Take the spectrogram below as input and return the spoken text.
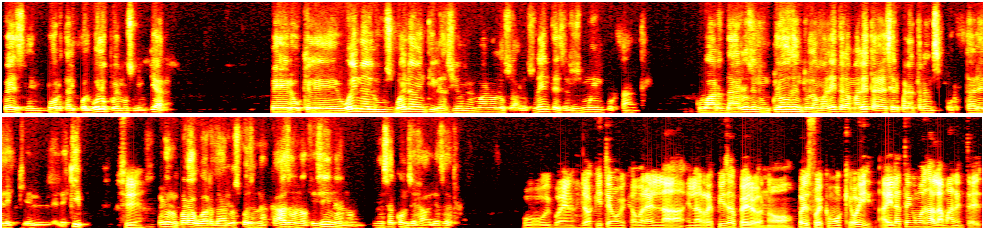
pues no importa, el polvo lo podemos limpiar. Pero que le dé buena luz, buena ventilación, hermano, a los, a los lentes, eso es muy importante guardarlos en un closet dentro de la maleta. La maleta debe ser para transportar el, el, equipo. Sí. Pero no para guardarlos pues en la casa o en la oficina, no, no es aconsejable hacerlo. Uy, bueno, yo aquí tengo mi cámara en la, en la repisa, pero no, pues fue como que, uy, ahí la tengo más a la mano, entonces,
